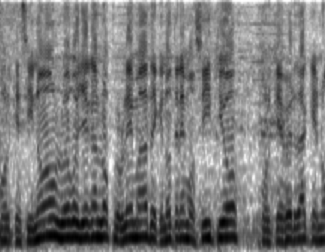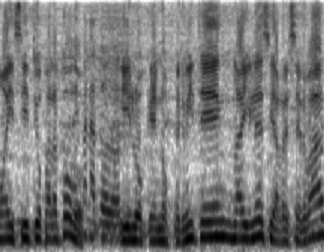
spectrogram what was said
porque si no, luego llegan los problemas de que no tenemos sitio, porque es verdad que no hay sitio para todo. y lo que nos permite en la iglesia reservar,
